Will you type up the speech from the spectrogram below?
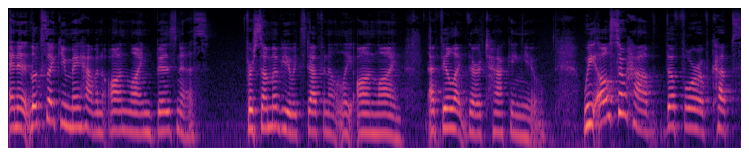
And it looks like you may have an online business. For some of you, it's definitely online. I feel like they're attacking you. We also have the Four of Cups,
